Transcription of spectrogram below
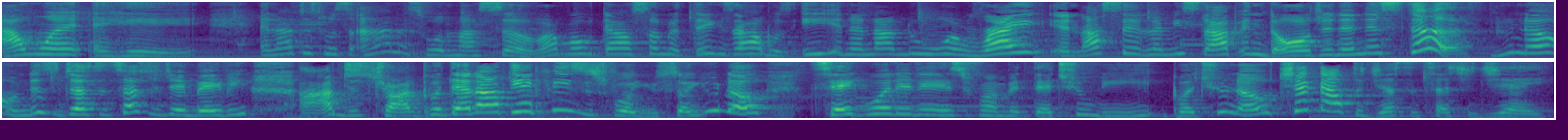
I went ahead and I just was honest with myself. I wrote down some of the things I was eating and I knew weren't right, and I said, let me stop indulging in this stuff. You know, and this is just a touch of J, baby. I'm just trying to put that out there pieces for you. So you know, take what it is from it that you need. But you know, check out the Just a Touch of J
